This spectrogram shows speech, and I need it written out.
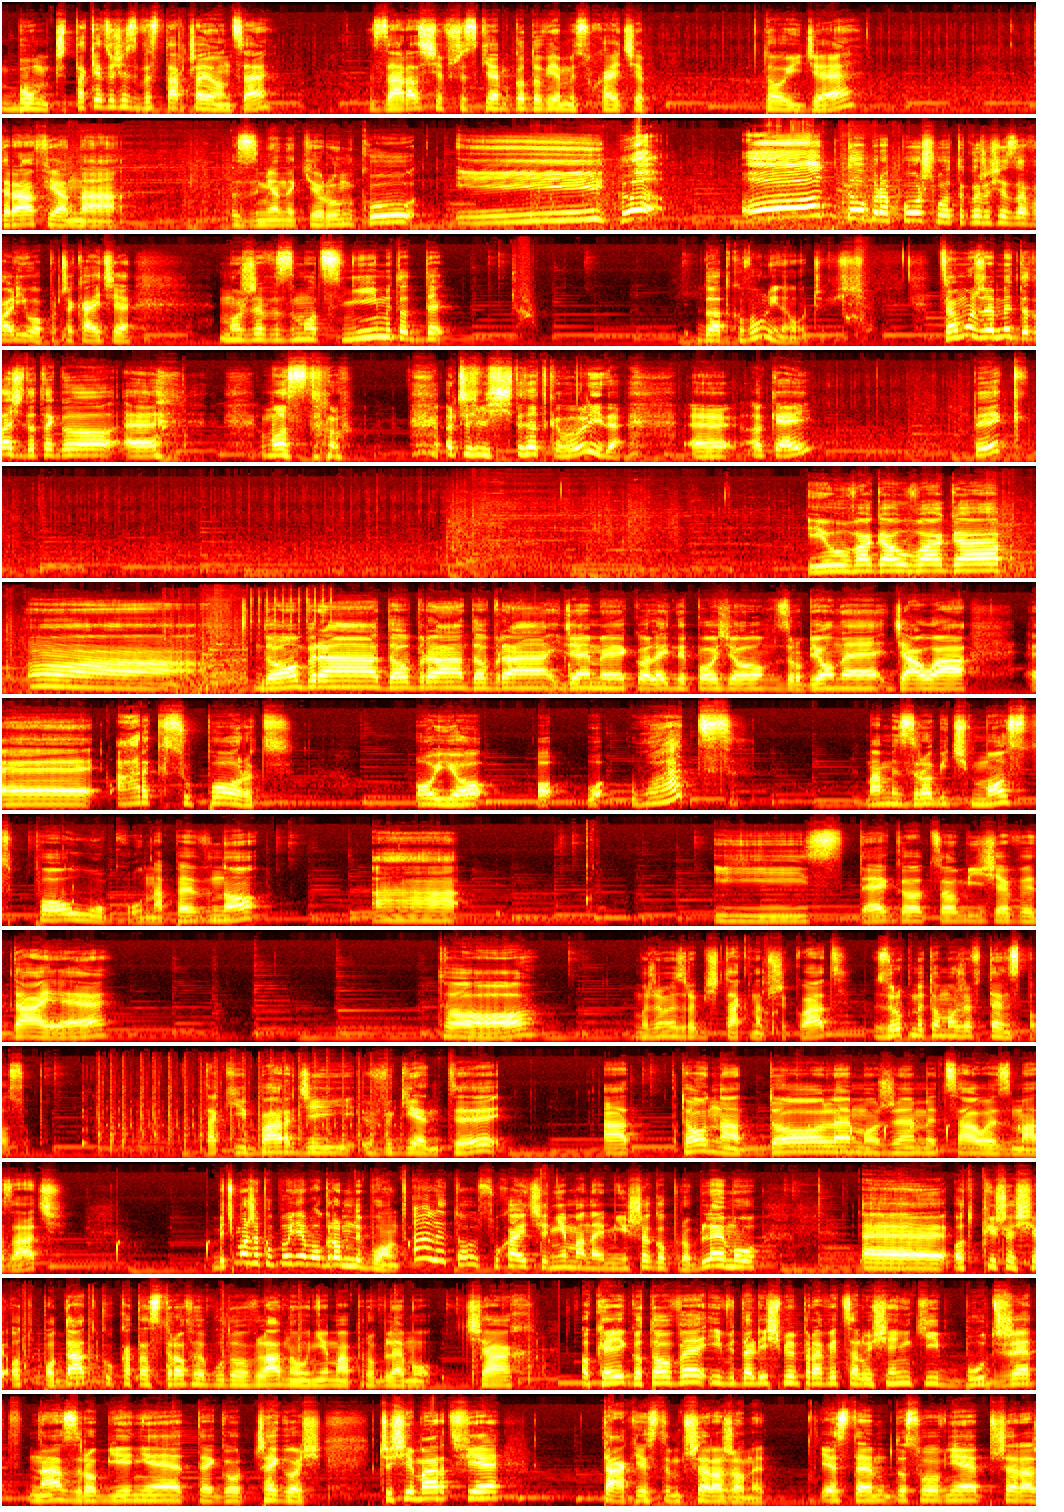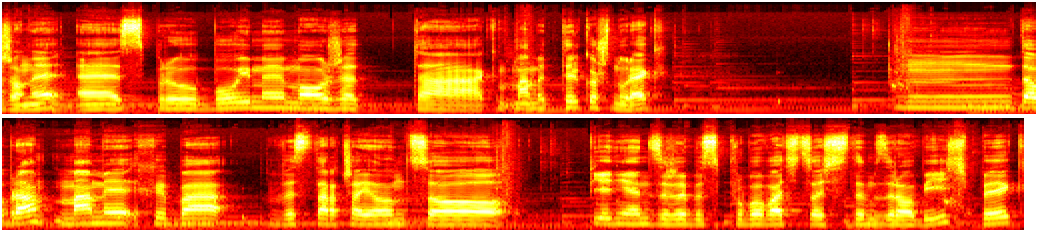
Bum, czy takie coś jest wystarczające? Zaraz się wszystkiego dowiemy, słuchajcie. To idzie. Trafia na zmianę kierunku i... O! O! Dobra, poszło, tylko że się zawaliło. Poczekajcie. Może wzmocnijmy to... De... Dodatkową liną oczywiście. Co możemy dodać do tego e, mostu? oczywiście dodatkową linę. E, Okej. Pyk. I uwaga, uwaga. O. Dobra, dobra, dobra. Idziemy. Kolejny poziom. Zrobione. Działa. E, arc support. Ojo. O, wha- what? Mamy zrobić most po łuku, na pewno. A. I z tego, co mi się wydaje, to możemy zrobić tak na przykład. Zróbmy to może w ten sposób. Taki bardziej wygięty, a to na dole możemy całe zmazać. Być może popełniam ogromny błąd, ale to słuchajcie, nie ma najmniejszego problemu. Eee, odpiszę się od podatku, katastrofę budowlaną, nie ma problemu, ciach. Okej, gotowe i wydaliśmy prawie calusieńki budżet na zrobienie tego czegoś. Czy się martwię? Tak, jestem przerażony. Jestem dosłownie przerażony. E, spróbujmy może tak. Mamy tylko sznurek. Mm, dobra, mamy chyba wystarczająco pieniędzy, żeby spróbować coś z tym zrobić. Pyk.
